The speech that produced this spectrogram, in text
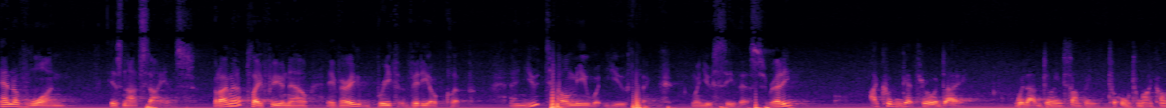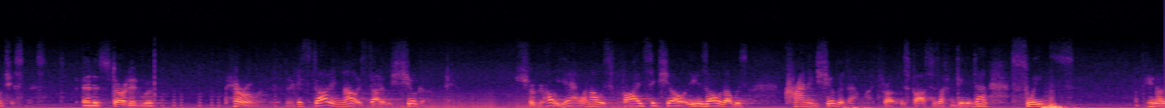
N of 1 is not science, but I'm going to play for you now a very brief video clip, and you tell me what you think when you see this. Ready? I couldn't get through a day without doing something to alter my consciousness. And it started with heroin. It started, no, it started with sugar. Sugar? Oh, yeah. When I was five, six years old, I was cramming sugar down my throat as fast as I could get it down. Sweets, you know,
